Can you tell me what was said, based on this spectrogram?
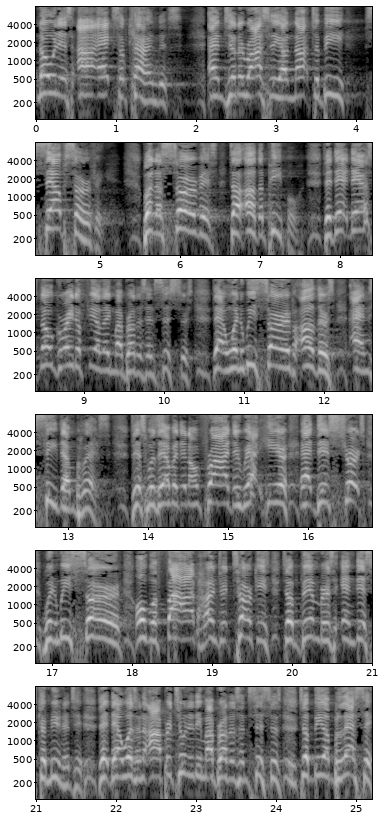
Notice our acts of kindness and generosity are not to be self serving but a service to other people. That there's no greater feeling, my brothers and sisters, than when we serve others and see them blessed. This was evident on Friday right here at this church when we served over 500 turkeys to members in this community. That there was an opportunity, my brothers and sisters, to be a blessing.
